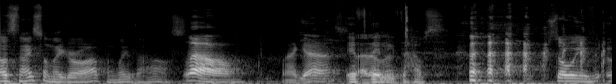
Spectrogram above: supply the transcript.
Oh, it's nice when they grow up and leave the house. Well, I guess. If I they leave the house. so we've, uh,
